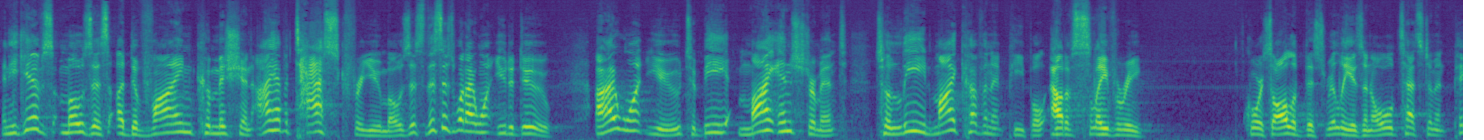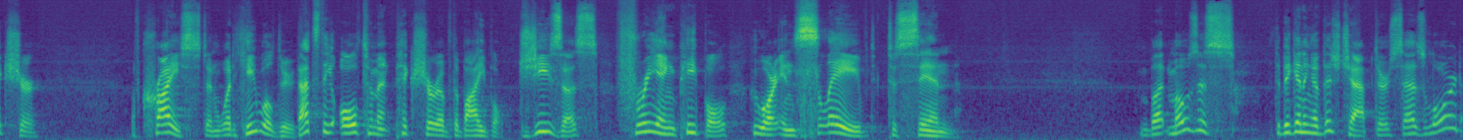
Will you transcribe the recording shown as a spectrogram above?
And he gives Moses a divine commission. I have a task for you, Moses. This is what I want you to do. I want you to be my instrument to lead my covenant people out of slavery. Of course, all of this really is an Old Testament picture of Christ and what he will do. That's the ultimate picture of the Bible Jesus freeing people who are enslaved to sin. But Moses, at the beginning of this chapter, says, Lord,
